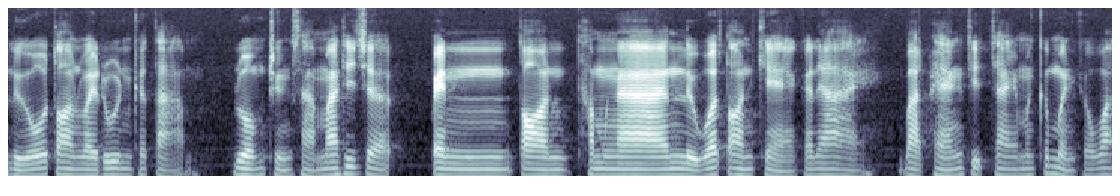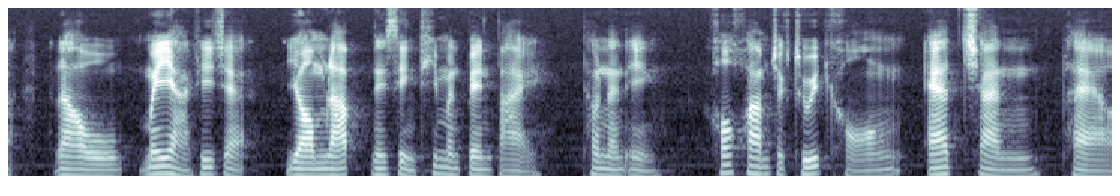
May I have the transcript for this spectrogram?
หรือว่าตอนวัยรุ่นก็ตาม รวมถึงสามารถที่จะเป็นตอนทำงานหรือว่าตอนแก่ก็ได้ บาดแผลทางจิตใจมันก็เหมือนกับว่า เราไม่อยากที่จะยอมรับในสิ่งที่มันเป็นไป เท่านั้นเอง ข้อความจากทวิตของแอดชันแพลว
